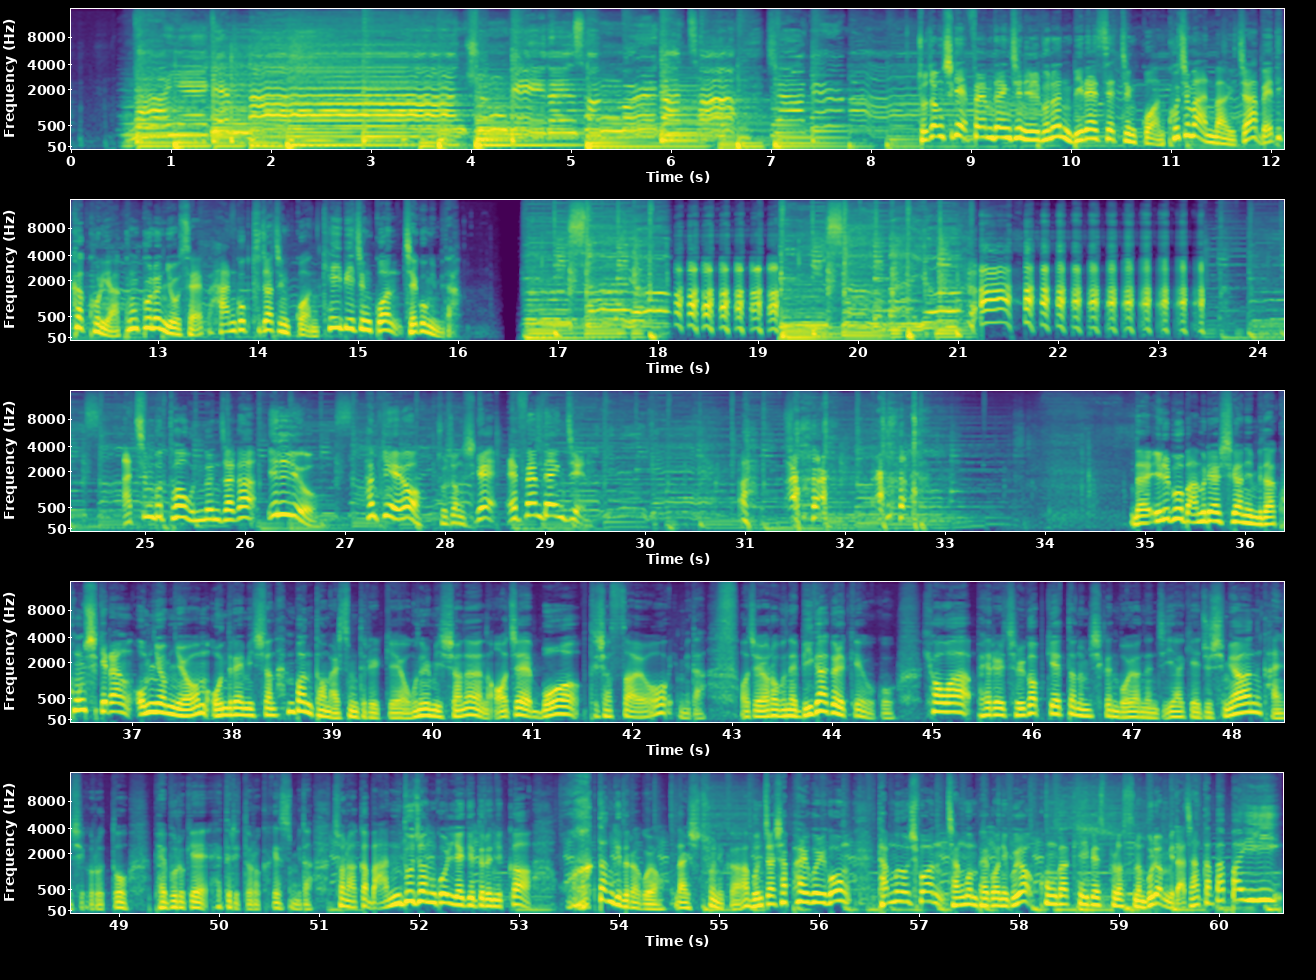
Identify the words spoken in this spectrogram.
조정식의 FM 대행진 일부는 미래에셋증권, 코지마 안마의자, 메디카 코리아, 꿈꾸는 요셉, 한국투자증권, KB증권 제공입니다. 아 침부터 웃는 자가 인류. 함께해요. 조정식의 FM 대행진 네, 1부 마무리할 시간입니다. 콩식이랑 옴뇸뇸 오늘의 미션 한 번 더 말씀드릴게요. 오늘 미션은 어제 뭐 드셨어요? 입니다. 어제 여러분의 미각을 깨우고 혀와 배를 즐겁게 했던 음식은 뭐였는지 이야기해 주시면 간식으로 또 배부르게 해드리도록 하겠습니다. 저는 아까 만두전골 얘기 들으니까 확 당기더라고요. 날씨 추우니까. 문자 샵 8910 단문 50원 장문 100원이고요. 콩과 KBS 플러스는 무료입니다. 잠깐 빠빠이.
